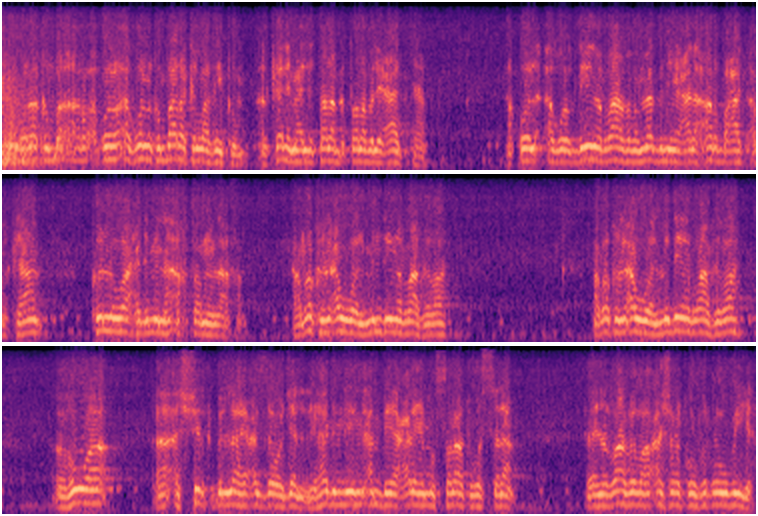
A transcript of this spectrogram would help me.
أقول لكم بارك الله فيكم. الكلمة اللي طلب طلب لإعادتها أقول أقول دين الرافض مبني على أربعة أركان كل واحد منها أخطر من الآخر. الركن الأول من دين الرافضة الركن الأول من دين الرافضة هو آه، الشرك بالله عز وجل لهذا دين الأنبياء عليهم الصلاة والسلام. فإن الرافضة أشركوا في الربوبية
